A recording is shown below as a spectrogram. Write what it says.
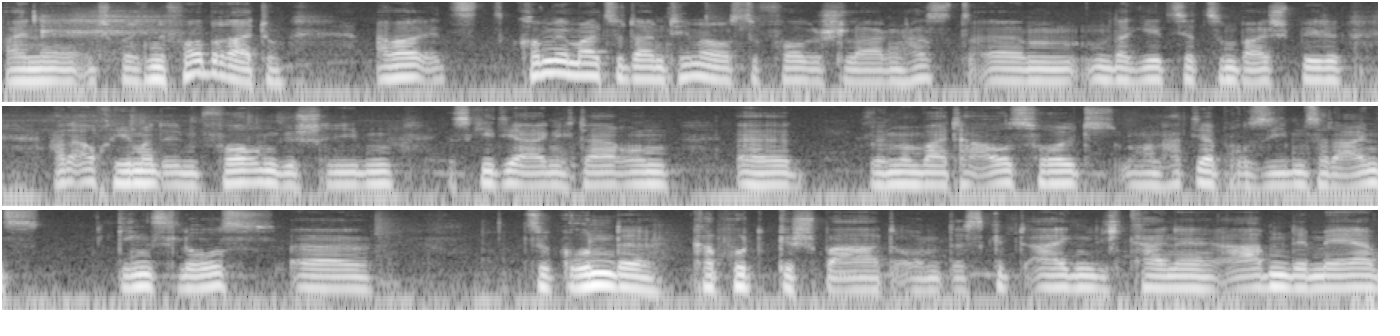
eine entsprechende Vorbereitung. Aber jetzt kommen wir mal zu deinem Thema, was du vorgeschlagen hast. Ähm, und da geht es ja zum Beispiel, hat auch jemand im Forum geschrieben, es geht ja eigentlich darum, äh, wenn man weiter ausholt, man hat ja pro 7 1 ging es los, äh, zugrunde kaputt gespart. Und es gibt eigentlich keine Abende mehr,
